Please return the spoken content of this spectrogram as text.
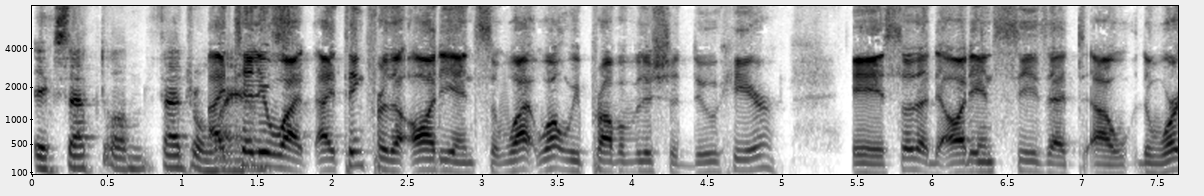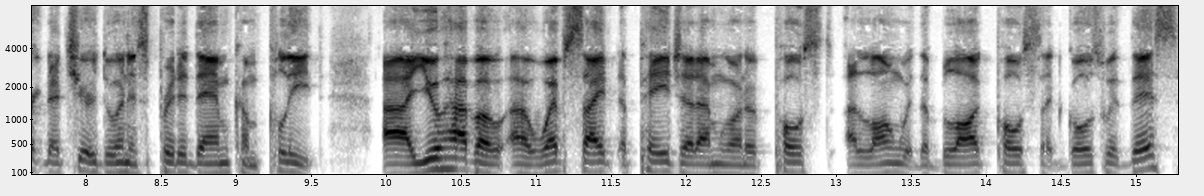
except on federal. I tell you what, I think for the audience, what, what we probably should do here is so that the audience sees that uh, the work that you're doing is pretty damn complete. Uh, you have a, a website, a page that I'm going to post along with the blog post that goes with this.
